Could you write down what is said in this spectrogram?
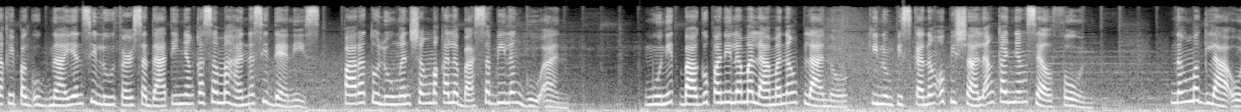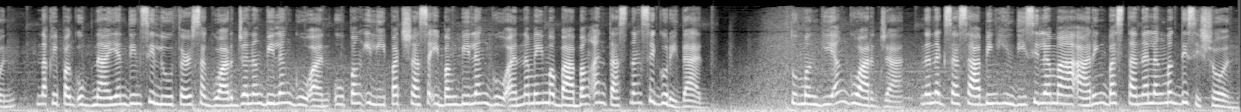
nakipag-ugnayan si Luther sa dati niyang kasamahan na si Dennis para tulungan siyang makalabas sa bilangguan. Ngunit bago pa nila malaman ang plano, kinumpiska ng opisyal ang kanyang cellphone. Nang maglaon, nakipag-ugnayan din si Luther sa gwardya ng bilangguan upang ilipat siya sa ibang bilangguan na may mababang antas ng seguridad. Tumanggi ang gwardya na nagsasabing hindi sila maaaring basta na lang magdesisyon.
